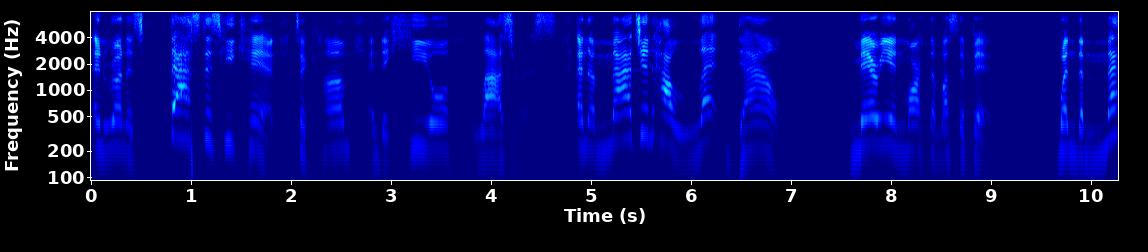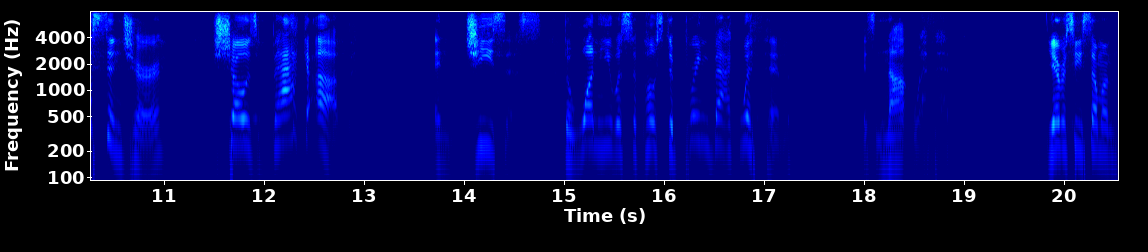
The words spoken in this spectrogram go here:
and run as fast as he can to come and to heal Lazarus. And imagine how let down Mary and Martha must have been when the messenger shows back up and Jesus, the one he was supposed to bring back with him, is not with him. You ever see someone,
